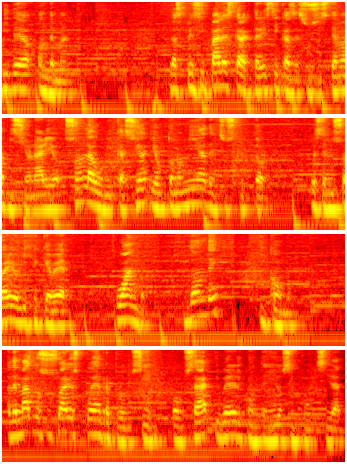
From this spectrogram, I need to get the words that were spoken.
Video On Demand. Las principales características de su sistema visionario son la ubicación y autonomía del suscriptor, pues el usuario elige qué ver, cuándo, dónde y cómo. Además, los usuarios pueden reproducir, pausar y ver el contenido sin publicidad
